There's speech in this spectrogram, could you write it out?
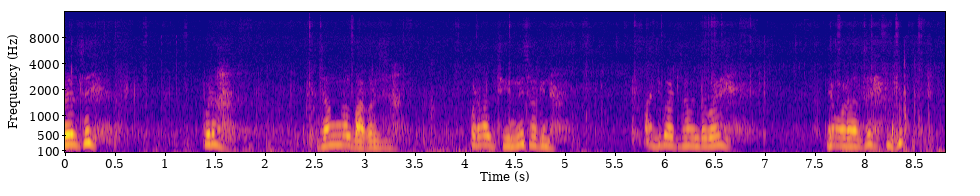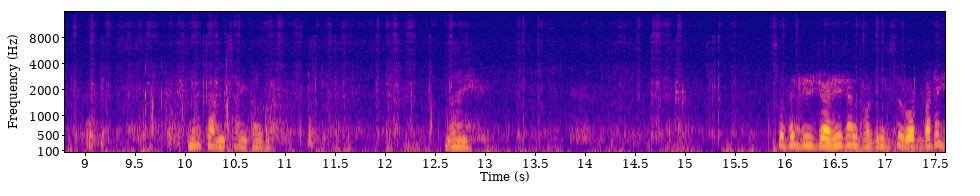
ट्रेल चाहिँ पुरा जङ्गल भएको रहेछ। ओह्रालो छिर्नै सकिनँ। आधी बाटोसम्म त गएँ। त्यहाँ ओह्रालो चाहिँ म चाहन्छु साइकलको। जाने। सो फेरि रिटर्न रिटर्न फर्किँदैछु रोडबाटै।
